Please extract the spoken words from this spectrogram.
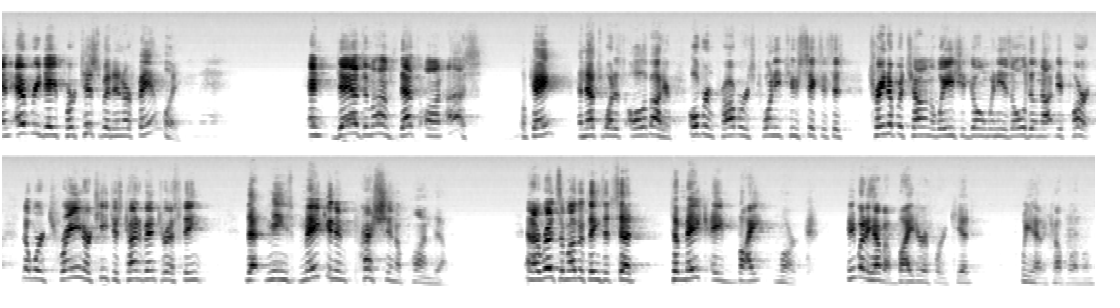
an everyday participant in our family. And dads and moms, that's on us. Okay? And that's what it's all about here. Over in Proverbs 22 6, it says, train up a child in the way he should go, and when he is old, he'll not depart. The word train or teach is kind of interesting. That means make an impression upon them. And I read some other things that said to make a bite mark. Anybody have a biter we're a kid? We had a couple of them.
